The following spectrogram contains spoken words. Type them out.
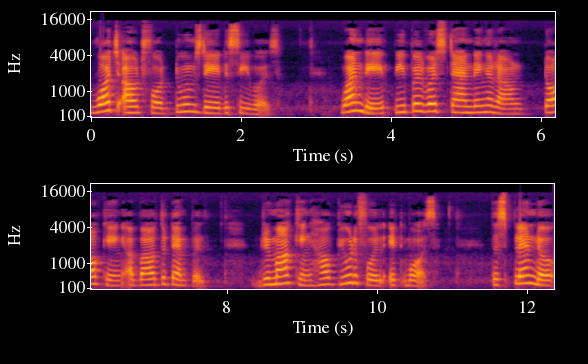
Watch out for doomsday deceivers. One day, people were standing around talking about the temple, remarking how beautiful it was, the splendor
